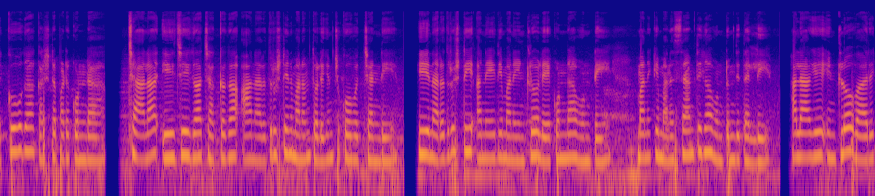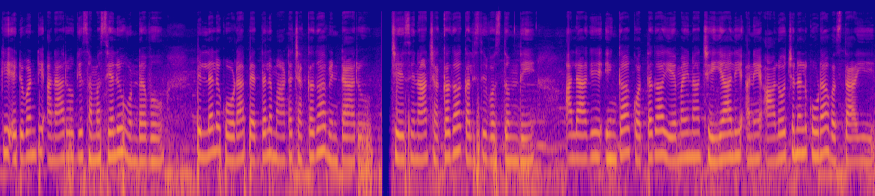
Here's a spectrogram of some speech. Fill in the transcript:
ఎక్కువగా కష్టపడకుండా చాలా ఈజీగా చక్కగా ఆ నరదృష్టిని మనం తొలగించుకోవచ్చండి. ఈ నరదృష్టి అనేది మన ఇంట్లో లేకుండా ఉంటే మనకి మనశ్శాంతిగా ఉంటుంది తల్లి. అలాగే ఇంట్లో వారికి ఎటువంటి అనారోగ్య సమస్యలు ఉండవు. పిల్లలు కూడా పెద్దల మాట చక్కగా వింటారు. చేసినా చక్కగా కలిసి వస్తుంది. అలాగే ఇంకా కొత్తగా ఏమైనా చెయ్యాలి అనే ఆలోచనలు కూడా వస్తాయి.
